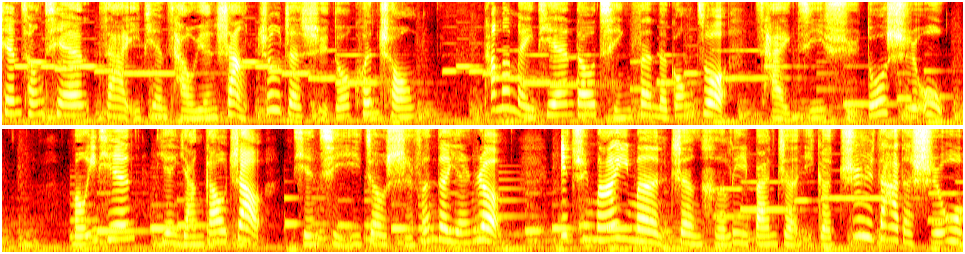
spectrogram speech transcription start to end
前，从前，在一片草原上住着许多昆虫，它们每天都勤奋的工作，采集许多食物。某一天，艳阳高照，天气依旧十分的炎热，一群蚂蚁们正合力搬着一个巨大的食物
